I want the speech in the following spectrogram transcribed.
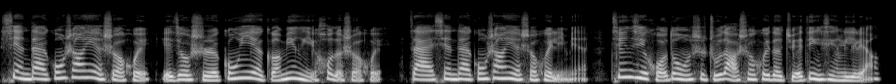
现代工商业社会，也就是工业革命以后的社会。在现代工商业社会里面，经济活动是主导社会的决定性力量。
